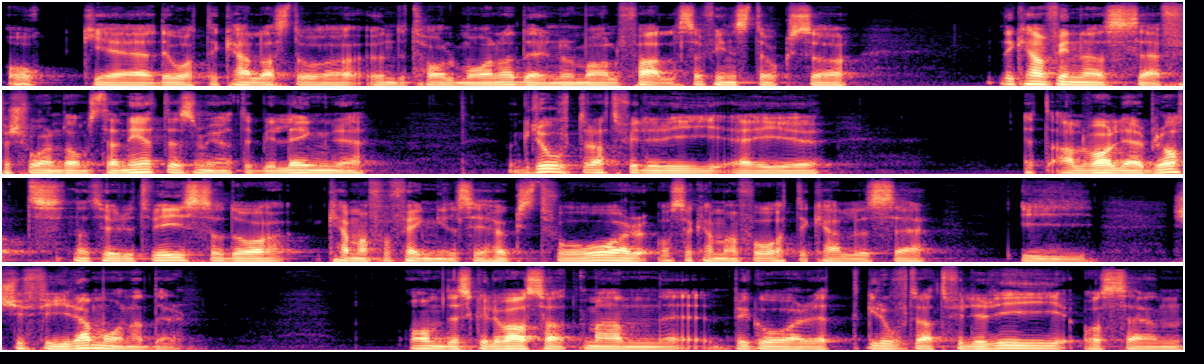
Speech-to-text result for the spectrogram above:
och eh, det återkallas då under 12 månader i normalfall. Så finns det också, det kan finnas eh, försvårande omständigheter som gör att det blir längre. Grovt rattfylleri är ju ett allvarligare brott naturligtvis och då kan man få fängelse i högst två år och så kan man få återkallelse i 24 månader. Om det skulle vara så att man eh, begår ett grovt rattfylleri och sen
